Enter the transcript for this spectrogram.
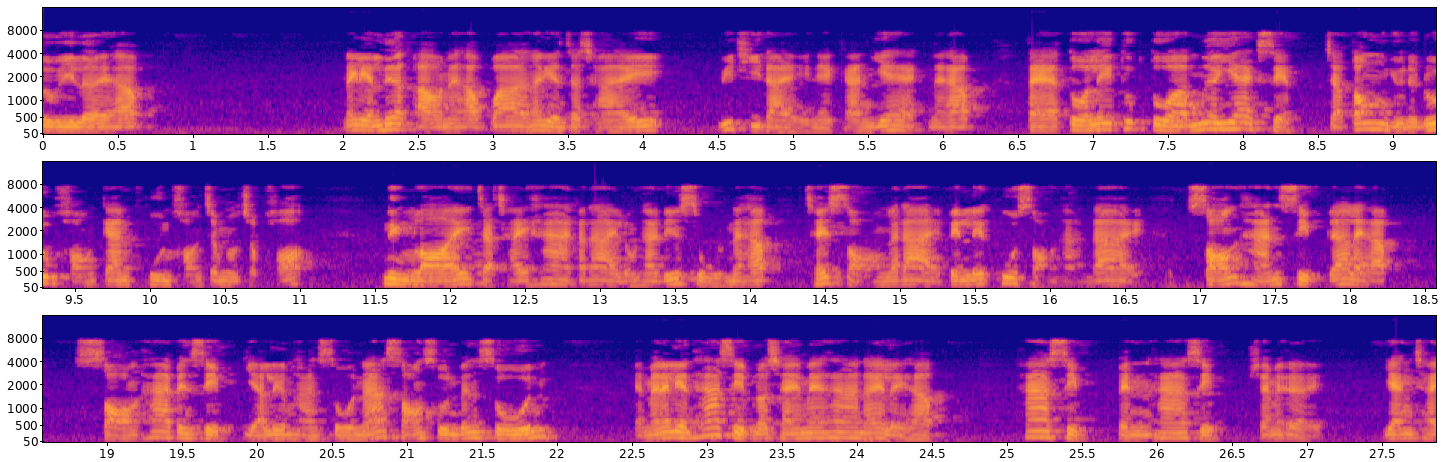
ลุยเลยครับ นักเรียนเลือกเอานะครับว่านักเรียนจะใช้วิธีใดในการแยกนะครับ แต่ตัวเลขทุกตัวเมื่อแยกเสร็จจะต้องอยู่ในรูปของการคูณของจำนวนเฉพาะ 100 จะใช้ 5 ก็ได้ ลงท้ายด้วย0นะครับ ใช้ 2 ก็ได้ เป็นเลขคู่ 2 หารได้ 2 หาร 10 ได้เลยครับ 2 5 เป็น 10 อย่าลืมหาร0นะ2 0 เป็น 0 เห็นไหมนักเรียน 50 เราใช้แม่ 5 ได้เลยครับ 50 เป็น 50 ใช่ไหมเอ่ย ยังใช้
